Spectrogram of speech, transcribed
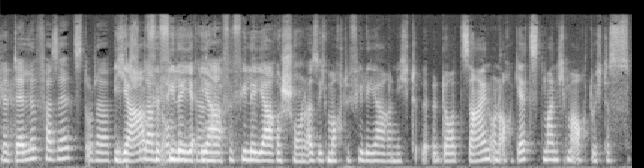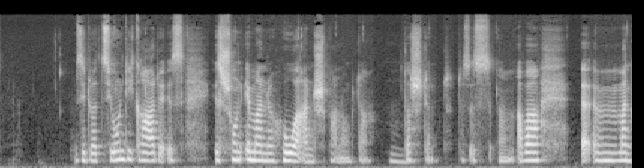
eine Delle versetzt oder Ja, für viele, Ja- umgegangen? ja, für viele Jahre schon. Also ich mochte viele Jahre nicht äh, dort sein und auch jetzt manchmal auch durch das Situation, die gerade ist, ist schon immer eine hohe Anspannung da. Das stimmt. Das ist, ähm, aber ähm, man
